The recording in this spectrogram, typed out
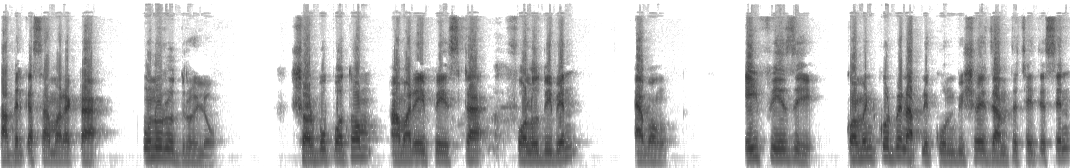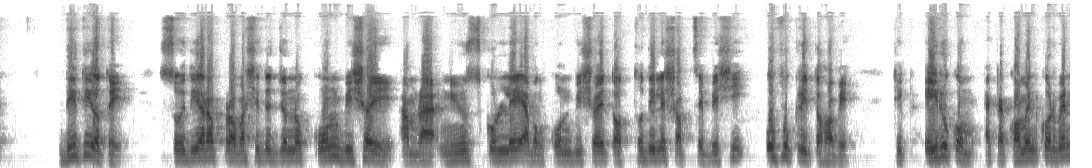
তাদের কাছে আমার একটা অনুরোধ রইল। সর্বপ্রথম আমার এই পেজটা ফলো দিবেন এবং এই পেজে কমেন্ট করবেন আপনি কোন বিষয়ে জানতে চাইতেছেন। দ্বিতীয়তে, সৌদি আরব প্রবাসীদের জন্য কোন বিষয়ে আমরা নিউজ করলে এবং কোন বিষয়ে তথ্য দিলে সবচেয়ে বেশি উপকৃত হবে, ঠিক এইরকম একটা কমেন্ট করবেন।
